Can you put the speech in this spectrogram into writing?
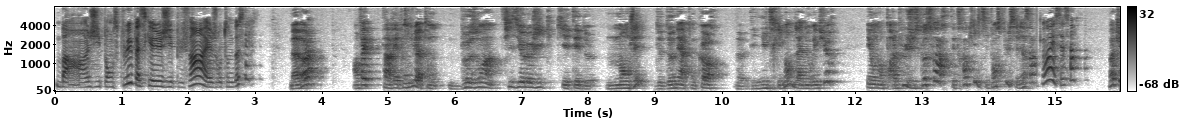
Ben, j'y pense plus parce que j'ai plus faim et je retourne bosser. Ben voilà. En fait, tu as répondu à ton besoin physiologique qui était de manger, de donner à ton corps des nutriments, de la nourriture et on n'en parle plus jusqu'au soir. T'es tranquille, t'y penses plus, c'est bien ça? Ouais, c'est ça. Ok.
